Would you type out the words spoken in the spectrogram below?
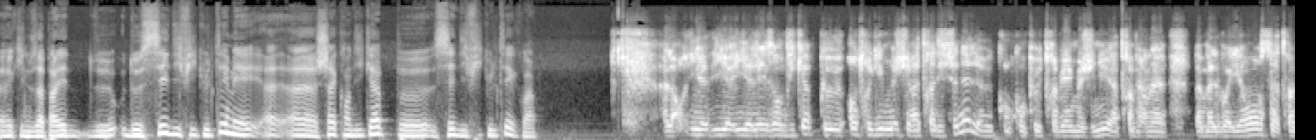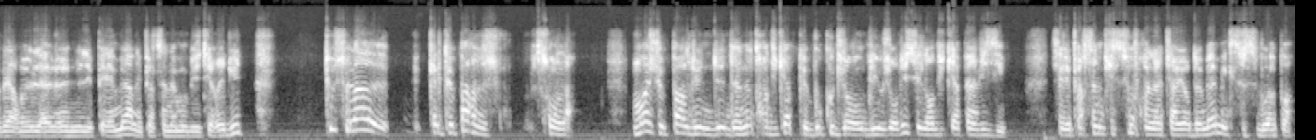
euh, qui nous a parlé de, de ses difficultés, mais à, à chaque handicap, euh, ses difficultés, quoi. Alors, il y a, il y a- il y a les handicaps que, entre guillemets, je dirais traditionnels, euh, qu'on peut très bien imaginer à travers la, la malvoyance, à travers euh, la- les PMR, les personnes à mobilité réduite. Tout cela, euh, quelque part, sont là. Moi, je parle d'un autre handicap que beaucoup de gens oublient aujourd'hui, c'est le handicap invisible. C'est les personnes qui souffrent à l'intérieur d'eux-mêmes et qui ne se voient pas.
